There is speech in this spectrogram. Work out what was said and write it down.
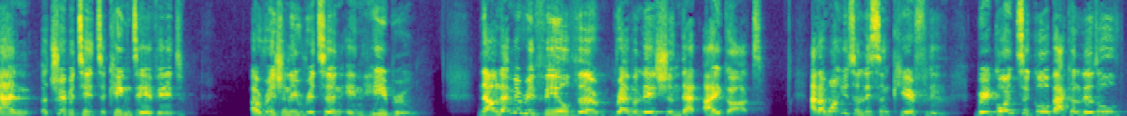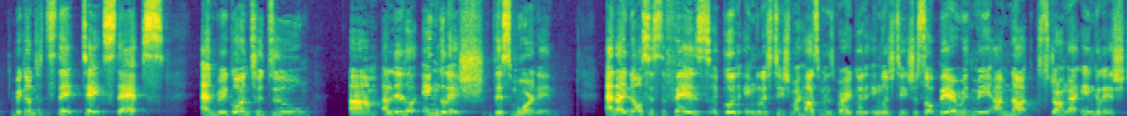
and attributed to King David, originally written in Hebrew. Now, let me reveal the revelation that I got. And I want you to listen carefully. We're going to go back a little, we're going to take steps, and we're going to do um, a little English this morning. And I know Sister Faye is a good English teacher. My husband is a very good English teacher. So bear with me. I'm not strong at English,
